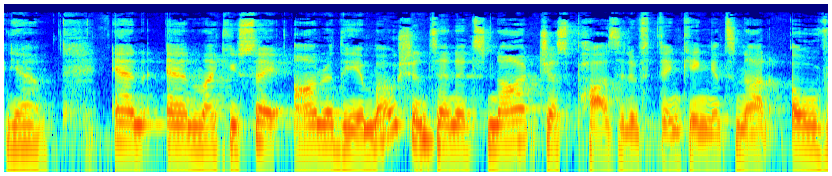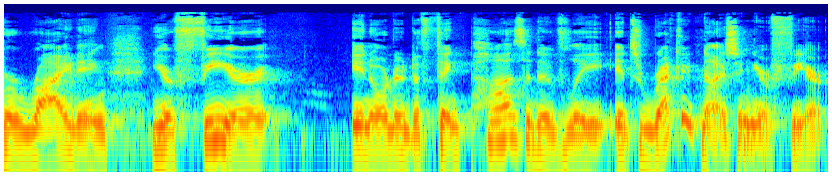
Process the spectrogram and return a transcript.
Yeah. And and like you say honor the emotions and it's not just positive thinking, it's not overriding your fear in order to think positively, it's recognizing your fear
